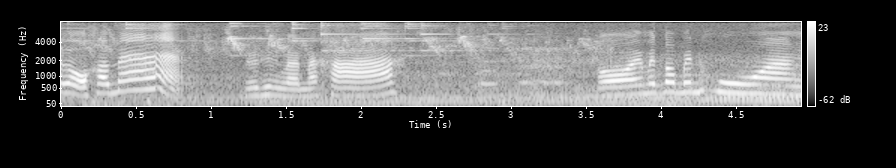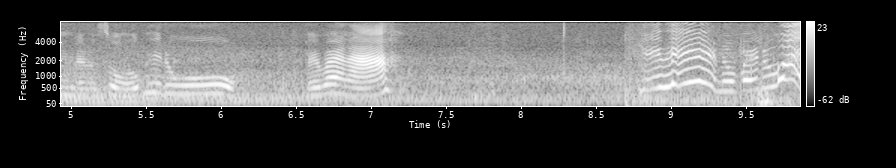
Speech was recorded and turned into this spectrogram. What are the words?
ฮัลโหลค่ะแม่หนูถึงแล้วนะคะโอ้ยไม่ต้องเป็นห่วง เดี๋ยวหนูส่งรูปให้ดูบ๊ายบายนะ พี่พี่หนูไปด้วย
